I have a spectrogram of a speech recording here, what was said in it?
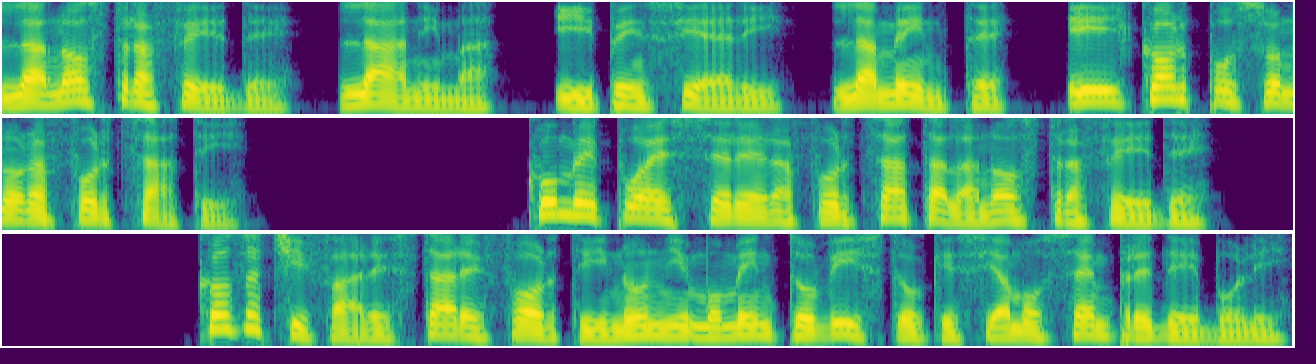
la nostra fede, l'anima, i pensieri, la mente e il corpo sono rafforzati. Come può essere rafforzata la nostra fede? Cosa ci fa restare forti in ogni momento visto che siamo sempre deboli?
